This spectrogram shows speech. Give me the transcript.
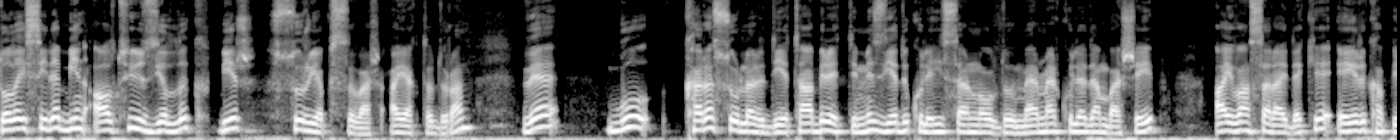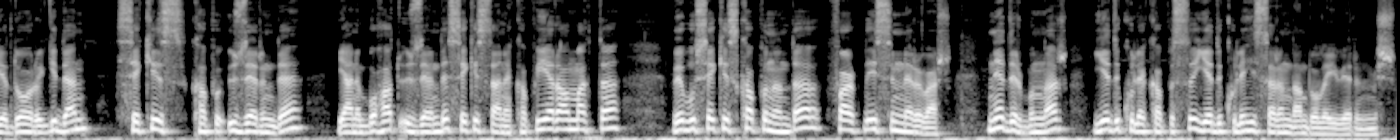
Dolayısıyla 1600 yıllık bir sur yapısı var ayakta duran ve bu kara surları diye tabir ettiğimiz yedi kule hisarının olduğu mermer kuleden başlayıp Ayvansaray'daki Eğri Kapı'ya doğru giden sekiz kapı üzerinde yani bu hat üzerinde sekiz tane kapı yer almakta ve bu sekiz kapının da farklı isimleri var. Nedir bunlar? Yedi Kule Kapısı Yedi Kule Hisarı'ndan dolayı verilmiş.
